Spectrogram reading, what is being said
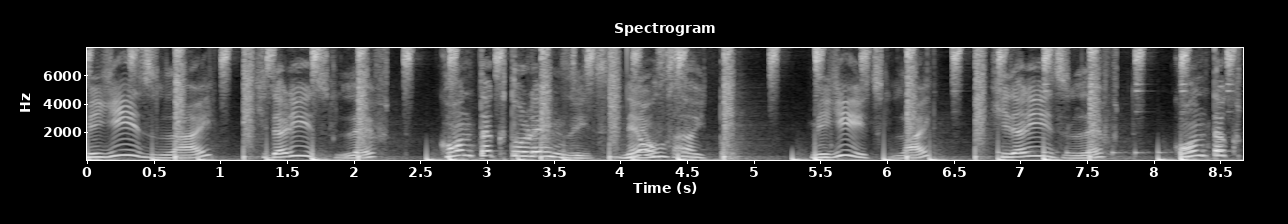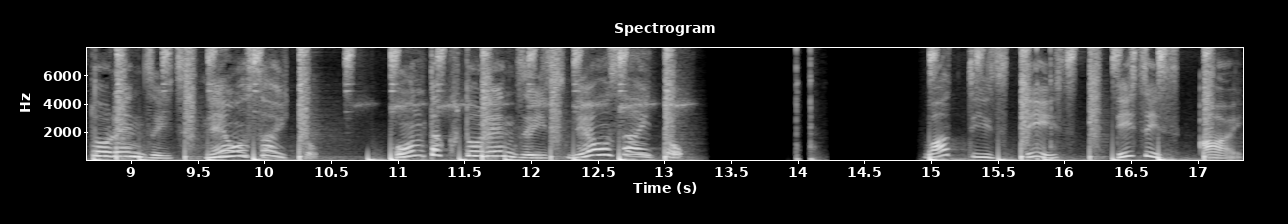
右 is right 左 is left コンタクトレンズ is ネオンサイト右 is right 左 is left コンタクトレンズ is ネオンサイトコンタクトレンズ is ネオンサイト What is this? This is I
